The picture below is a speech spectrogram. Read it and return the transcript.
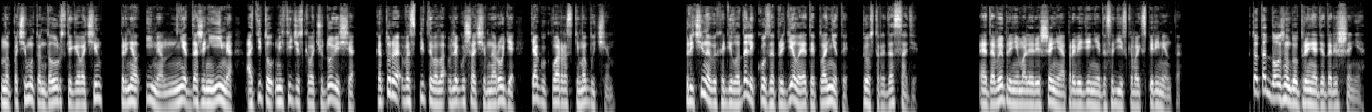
Но почему-то андалурский гавачин принял имя, нет, даже не имя, а титул мифического чудовища, которое воспитывало в лягушачьем народе тягу к варварским обычаям. Причина выходила далеко за пределы этой планеты, пестрой досаде. Это вы принимали решение о проведении досадийского эксперимента. Кто-то должен был принять это решение.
